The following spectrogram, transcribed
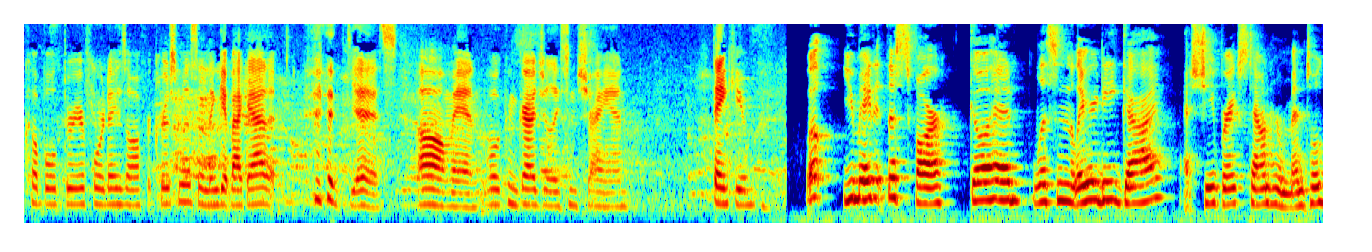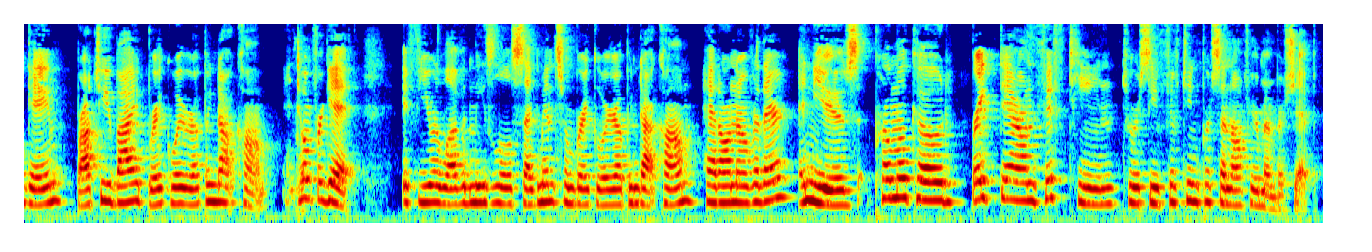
couple three or four days off for christmas and then get back at it. Yes. Oh man. Well congratulations cheyanne. Thank you. Well you made it this far Go ahead, listen to Lari Dee Guy as she breaks down her mental game, brought to you by BreakawayRoping.com. And don't forget, if you're loving these little segments from BreakawayRoping.com, head on over there and use promo code BREAKDOWN15 to receive 15% off your membership.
